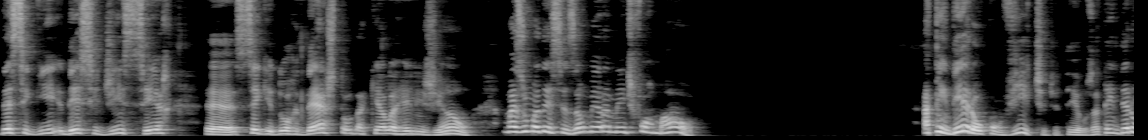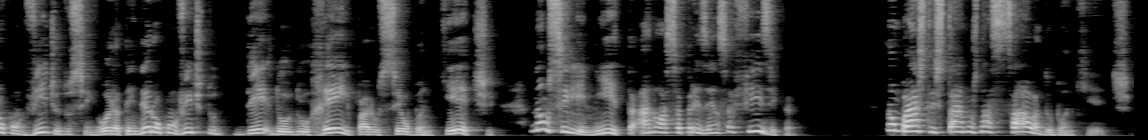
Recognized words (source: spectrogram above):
decidi, decidi ser é, seguidor desta ou daquela religião, mas uma decisão meramente formal. Atender ao convite de Deus, atender ao convite do Senhor, atender ao convite do, de, do, do rei para o seu banquete, não se limita à nossa presença física. Não basta estarmos na sala do banquete.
